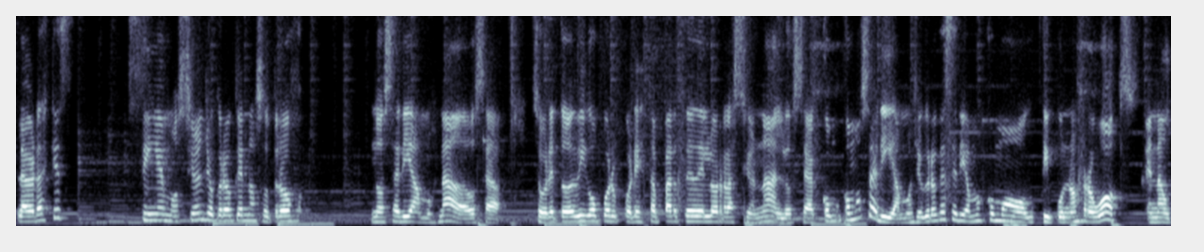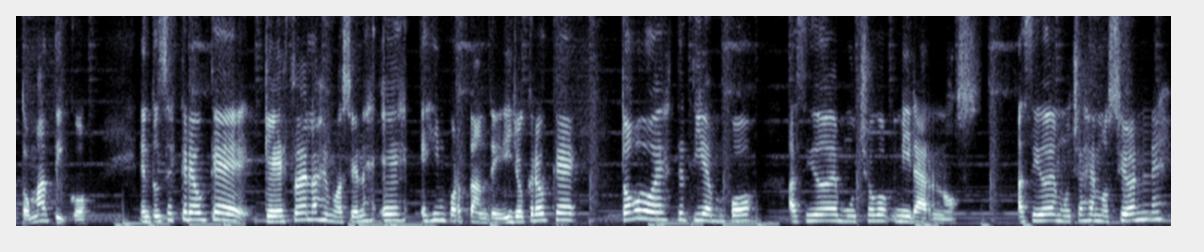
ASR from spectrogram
La verdad es que sin emoción yo creo que nosotros no seríamos nada, o sea, sobre todo digo por, por esta parte de lo racional, o sea, ¿cómo, ¿cómo seríamos? Yo creo que seríamos como tipo unos robots en automático. Entonces creo que, que esto de las emociones es, es importante y yo creo que todo este tiempo ha sido de mucho mirarnos, ha sido de muchas emociones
